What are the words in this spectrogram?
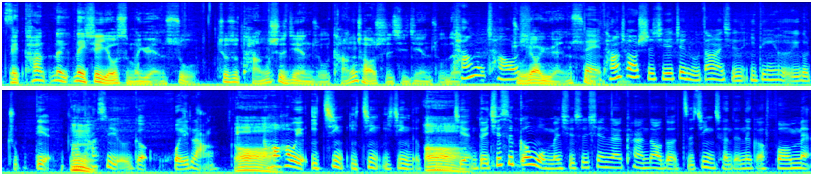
子，哎，它那那些有什么元素？就是唐式建筑，唐朝时期建筑的唐朝主要元素。对，唐朝时期的建筑，当然其实一定有一个主殿，然后它是有一个回廊，哦，然后它会有一进一进一进的空间。对，其实跟我们其实现在看到的紫禁城的那个 format，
